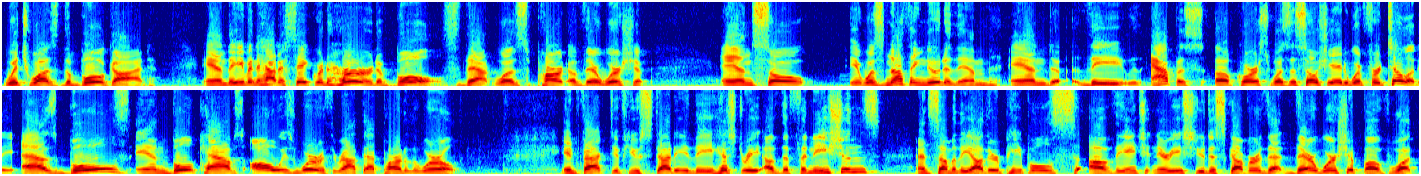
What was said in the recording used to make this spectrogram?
which was the bull god. And they even had a sacred herd of bulls that was part of their worship. And so it was nothing new to them. And the Apis, of course, was associated with fertility, as bulls and bull calves always were throughout that part of the world. In fact, if you study the history of the Phoenicians, and some of the other peoples of the ancient Near East, you discover that their worship of what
